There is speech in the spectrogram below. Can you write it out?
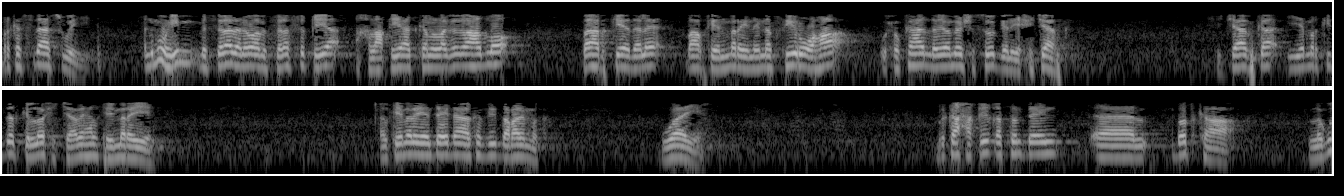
marka sidaas weyi almuhim masaladana waa masale fiqiya akhlaaqiyaadkana lagaga hadlo baabkeeda le baabkeen maraynayna siiruu ahaa wuxuu ka hadlayo meesha soo gelaya xijaabka xijaabka iyo markii dadka loo xijaabay halkay marayeen. Halkay marayeen de inaga ka sii daran imaka. Waaya marka xaqiiqatan dee in dadka lagu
